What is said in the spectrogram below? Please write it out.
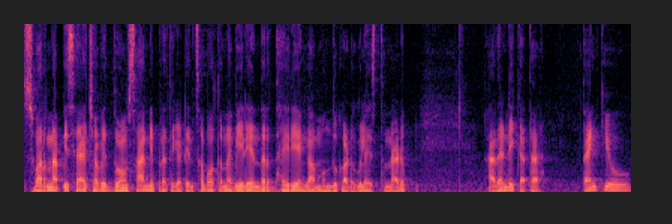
స్వర్ణపిశాచ విధ్వంసాన్ని ప్రతిఘటించబోతున్న వీరేందర్ ధైర్యంగా ముందుకు అడుగులేస్తున్నాడు. అదండి కథ. థ్యాంక్ యూ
